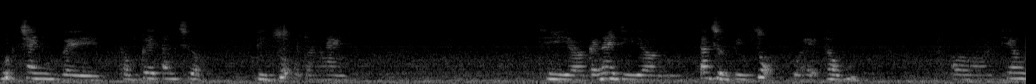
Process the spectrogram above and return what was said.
bức tranh về thống kê tăng trưởng tín dụng của toàn ngành. Thì cái này thì tăng trưởng tín dụng của hệ thống Ờ, theo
